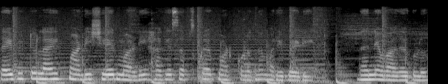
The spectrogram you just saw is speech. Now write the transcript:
ದಯವಿಟ್ಟು ಲೈಕ್ ಮಾಡಿ, ಶೇರ್ ಮಾಡಿ, ಹಾಗೆ ಸಬ್ಸ್ಕ್ರೈಬ್ ಮಾಡ್ಕೊಳ್ಳೋದನ್ನ ಮರಿಬೇಡಿ. ಧನ್ಯವಾದಗಳು.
